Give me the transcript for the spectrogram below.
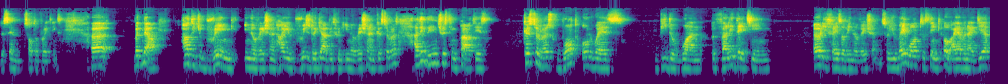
the same sort of ratings. Uh, but now, how do you bring innovation and how you bridge the gap between innovation and customers? I think the interesting part is customers won't always be the one validating early phase of innovation. So you may want to think, oh, I have an idea,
